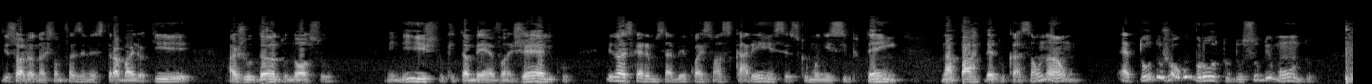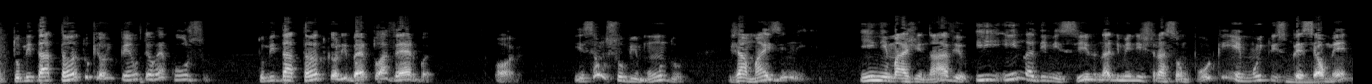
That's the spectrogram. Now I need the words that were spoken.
disse, olha, nós estamos fazendo esse trabalho aqui, ajudando o nosso ministro, que também é evangélico, e nós queremos saber quais são as carências que o município tem na parte da educação. Não. É tudo jogo bruto, do submundo. Tu me dá tanto que eu empenho o teu recurso. Tu me dá tanto que eu libero tua verba. Ora, isso é um submundo jamais inimaginável e inadmissível na administração pública e muito especialmente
